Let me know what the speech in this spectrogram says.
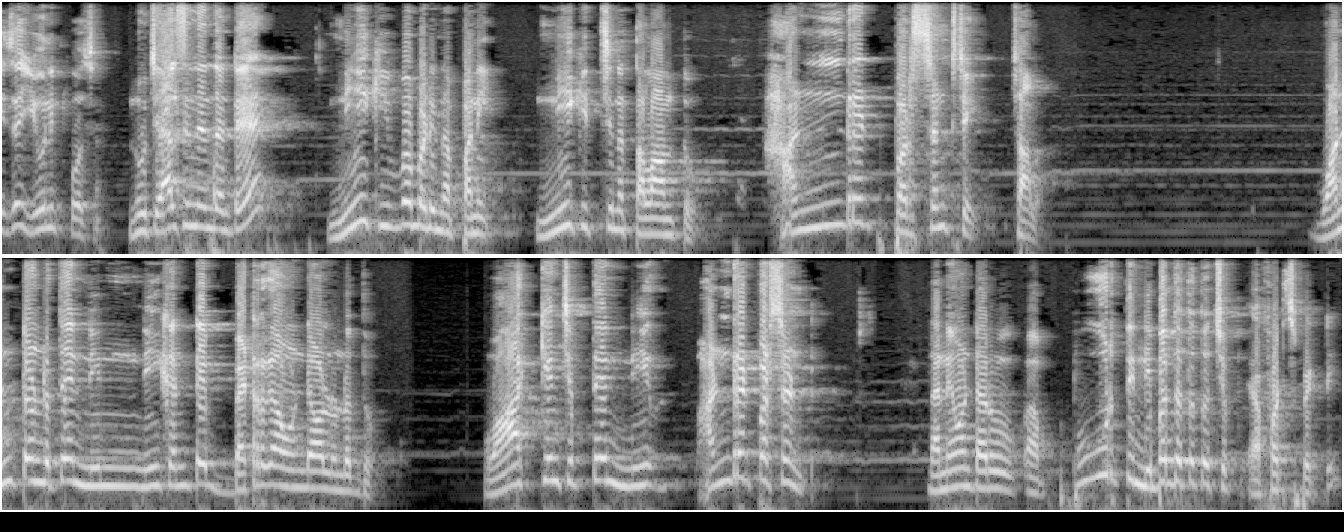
is a unique person నువ్వు చేయాల్సింది ఏంటంటే నీకు ఇవ్వబడిన పని నీకిచ్చిన తలాంతు హండ్రెడ్ పర్సెంట్ చెయ్యి చాలు. వంట వండితే నీ నీకంటే బెటర్గా ఉండేవాళ్ళు ఉండొద్దు. వాక్యం చెప్తే నీ హండ్రెడ్ పర్సెంట్. దాన్ని ఏమంటారు పూర్తి నిబద్ధతతో చెప్పు. ఎఫర్ట్స్ పెట్టి.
